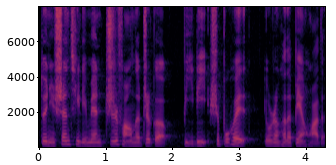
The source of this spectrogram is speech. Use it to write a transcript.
对你身体里面脂肪的这个比例是不会有任何的变化的。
